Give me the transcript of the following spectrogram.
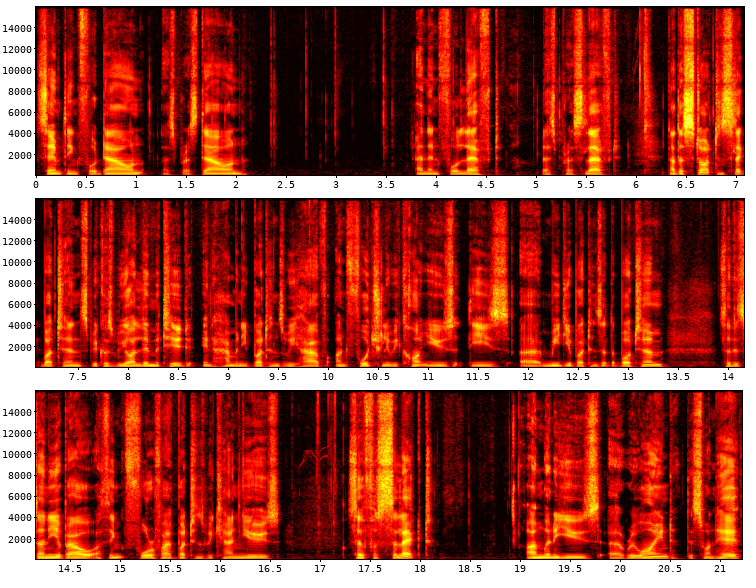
Same thing for down. Let's press down. And then for left, let's press left. Now the start and select buttons, because we are limited in how many buttons we have, unfortunately we can't use these uh, media buttons at the bottom. So there's only about, I think, four or five buttons we can use. So for select, I'm going to use uh, rewind, this one here.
